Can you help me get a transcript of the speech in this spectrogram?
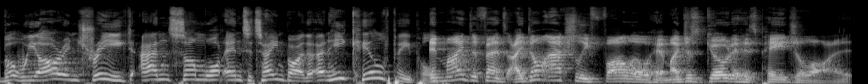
But we are intrigued and somewhat entertained by that. And he killed people. In my defense, I don't actually follow him. I just go to his page a lot.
